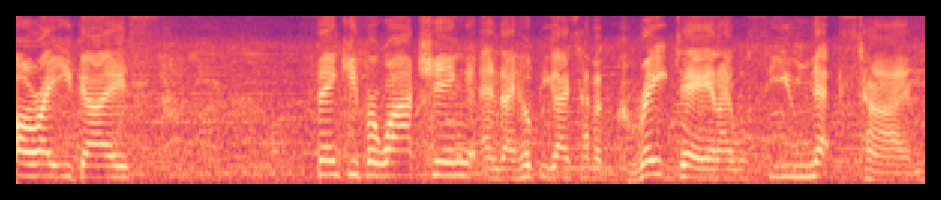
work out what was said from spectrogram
Alright you guys, thank you for watching and I hope you guys have a great day and I will see you next time.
